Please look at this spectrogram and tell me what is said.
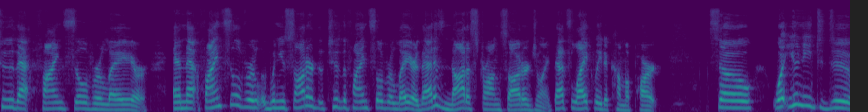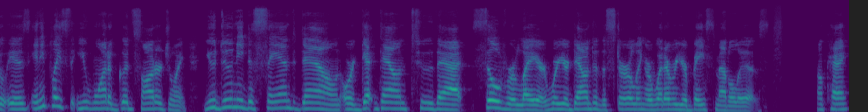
to that fine silver layer. And that fine silver, when you solder to- the fine silver layer, that is not a strong solder joint. That's likely to come apart. So what you need to do is any place that you want a good solder joint, you do need to sand down or get down to that silver layer where you're down to the sterling or whatever your base metal is. Okay?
